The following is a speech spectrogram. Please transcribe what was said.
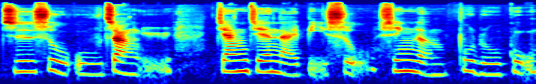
之数无丈余。将间来比数，新人不如故。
